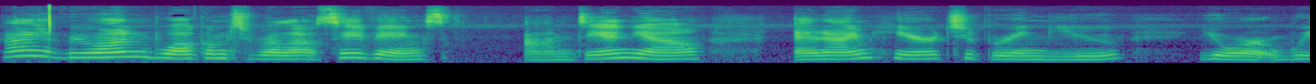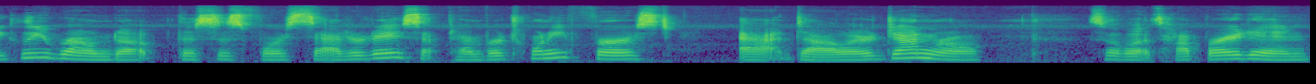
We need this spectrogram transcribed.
Hi everyone, welcome to Rollout Savings. I'm Danielle and I'm here to bring you your weekly roundup. This is for Saturday, September 21st at Dollar General. So let's hop right in.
